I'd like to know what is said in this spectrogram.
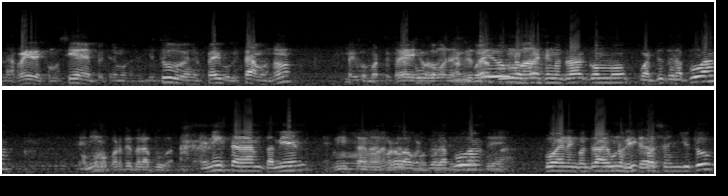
las redes como siempre, tenemos en YouTube, en el Facebook estamos, ¿no? Facebook Cuarteto La Púa. En Facebook nos puedes encontrar como Cuarteto La Púa. como Cuarteto La Púa. En Instagram también. En Instagram, arroba Cuarteto La Púa. Pueden encontrar algunos discos en YouTube.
